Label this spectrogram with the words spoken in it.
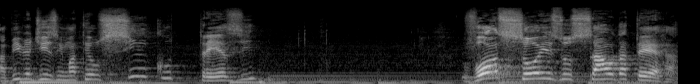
A Bíblia diz em Mateus 5,13 Vós sois o sal da terra.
